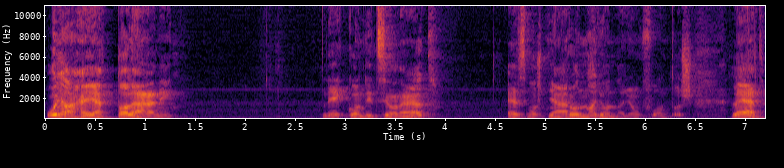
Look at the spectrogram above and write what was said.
olyan helyet találni, légkondicionált, ez most nyáron nagyon-nagyon fontos. Lehet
